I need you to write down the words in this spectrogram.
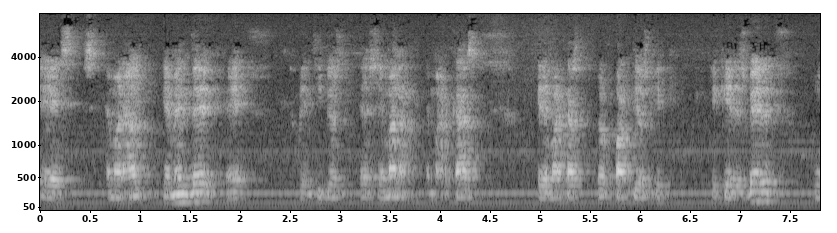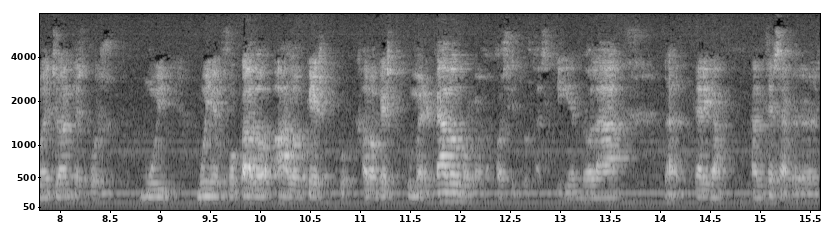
es, semanalmente, a principios de semana te marcas, marcas los partidos que, quieres ver, como he hecho antes, pues muy, muy enfocado a lo, que es, a lo que es tu mercado, porque a lo mejor si tú estás siguiendo la, la, liga francesa, pero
